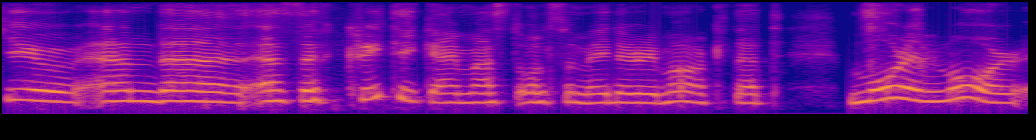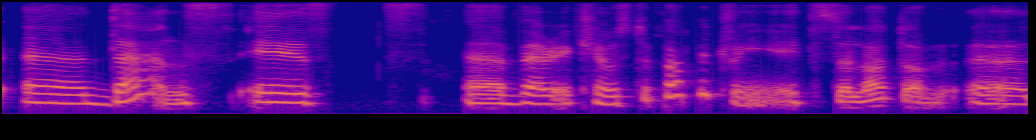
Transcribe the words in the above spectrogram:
Thank you. And uh, as a critic, I must also make a remark that more and more uh, dance is uh, very close to puppetry. It's a lot of uh,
